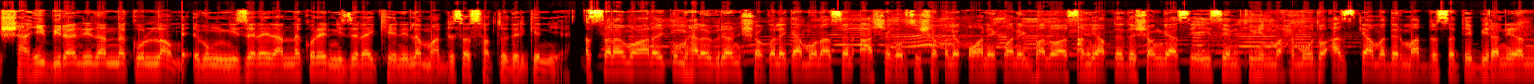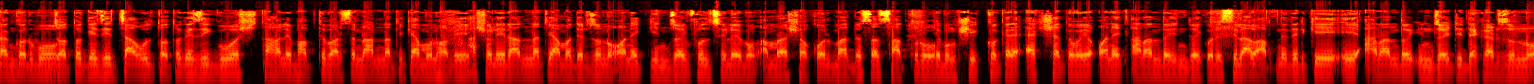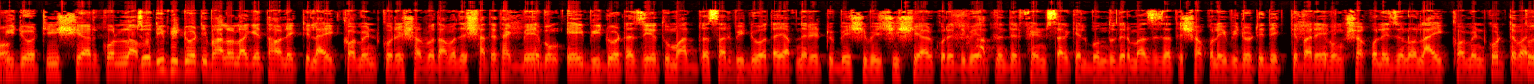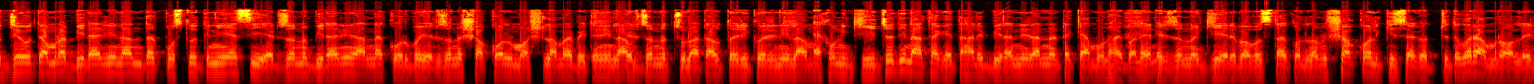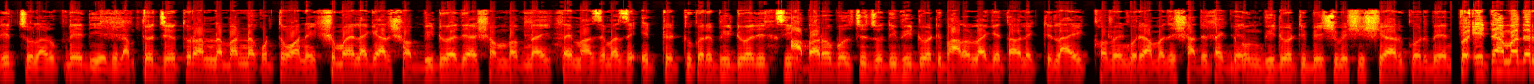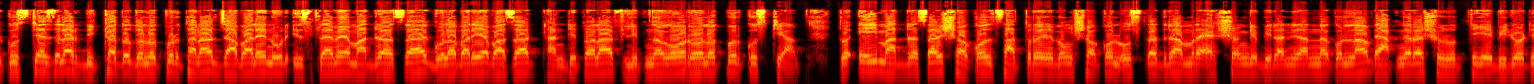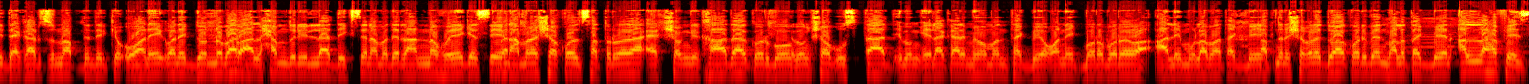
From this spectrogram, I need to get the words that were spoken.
শাহী বিরিয়ানি রান্না করলাম এবং নিজেরাই রান্না করে নিজেরাই খেয়ে নিলাম মাদ্রাসার ছাত্রদেরকে নিয়ে। আসসালামু আলাইকুম, হ্যালো বিরান সকলে কেমন আছেন? আশা করছি সকলে অনেক অনেক ভালো আছে আমি আপনাদের সঙ্গে আছি এই সেম তুহিন মাহমুদ। আজকে আমাদের মাদ্রাসাতে বিরিয়ানি রান্না করব। যত কেজি চাউল, তত কেজি গোশ, তাহলে ভাবতে পারছেন রান্নাটি কেমন হবে। আসলে রান্নাটি আমাদের জন্য অনেক এনজয়ফুল ছিল এবং আমরা সকল মাদ্রাসার ছাত্র এবং শিক্ষকেরা একসাথে হয়ে অনেক আনন্দ এনজয় করেছিলাম। আপনাদেরকে এই আনন্দ এনজয়টি দেখার জন্য ভিডিওটি শেয়ার করলাম। যদি ভিডিওটি ভালো লাগে, তাহলে একটি লাইক, কমেন্ট করে সর্বদা আমাদের সাথে থাকবে এবং এই ভিডিওটা যেহেতু মাদ্রাসার ভিডিও, তাই আপনারা একটু বেশি বেশি শেয়ার করে দিবে আপনাদের ফ্রেন্ড সার্কেল বন্ধুদের মাঝে যাতে সকলে এই ভিডিওটি দেখতে পারে এবং সকলে যেন লাইক কমেন্ট করতে পারে। তো যেহেতু আমরা বিরিয়ানি রান্নার প্রস্তুতি নিয়েছি এর জন্য বিরিয়ানি রান্না করব। এর জন্য সকল মশলা আমরা বেটে নিলাম। এর জন্য চুলাটাও তৈরি করে নিলাম। এখন ঘি যদি না থাকে, তাহলে বিরিয়ানি রান্নাটা কেমন হয় বলেন? এর জন্য ঘিয়ের ব্যবস্থা করলাম। সকল কিছু একত্রিত করে আমরা অলরেডি চুলার উপরে দিয়ে দিলাম। তো যেহেতু রান্না বান্না করতে অনেক সময় লাগে আর সব ভিডিও দেওয়া সম্ভব নাই, তাই মাঝে মাঝে একটু একটু করে ভিডিও দিচ্ছি। আবারও বলছি, যদি ভিডিওটি ভালো লাগে তাহলে একটি লাইক কমেন্ট করে আমাদের সাথে থাকবেন এবং ভিডিওটি বেশি বেশি শেয়ার করবেন। তো এটা আমাদের কুষ্টিয়া জেলার বিখ্যাত দৌলতপুর থানা জাবালে নূর ইসলামে মাদ্রাসা, গোলাবাড়িয়া বাজার ঠান্টিতলা ফিলিপনগর, দৌলতপুর, কুষ্টিয়া। তো এই মাদ্রাসার সকল ছাত্র এবং সকল উস্তাদরা আমরা একসঙ্গে বিরিয়ানি রান্না করলাম। আপনারা শুরু থেকে ভিডিওটি দেখার জন্য আপনাদেরকে অনেক অনেক ধন্যবাদ। আলহামদুলিল্লাহ দেখছেন আমাদের রান্না হয়ে গেছে। আমরা সকল ছাত্ররা একসঙ্গে খাওয়া দাওয়া করব এবং সব উস্তাদ এবং এলাকার মেহমান থাকবে, অনেক বড় বড় আলেম উলামা থাকবে। আপনারা সকলে দোয়া করবেন, ভালো থাকবেন। আল্লাহ হাফেজ।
